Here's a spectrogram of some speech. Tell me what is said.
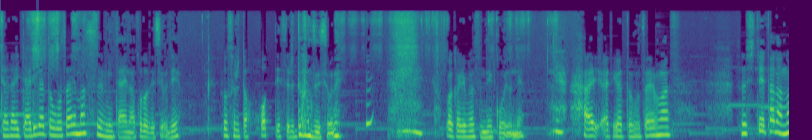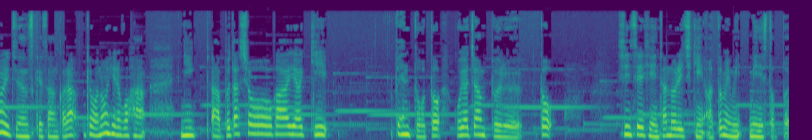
ただいてありがとうございます、みたいなことですよね。そうすると、ほってするってことですよね。わかりますね、こういうのね。はい、ありがとうございます。そして、ただの一之輔さんから、今日のお昼ご飯に、あ、豚生姜焼き弁当とゴーヤチャンプルー新製品タンドリーチキンアットミミニストップ。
